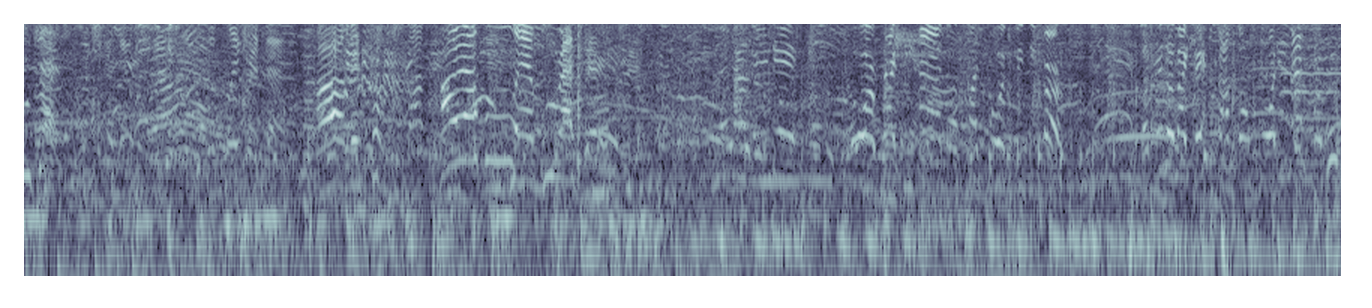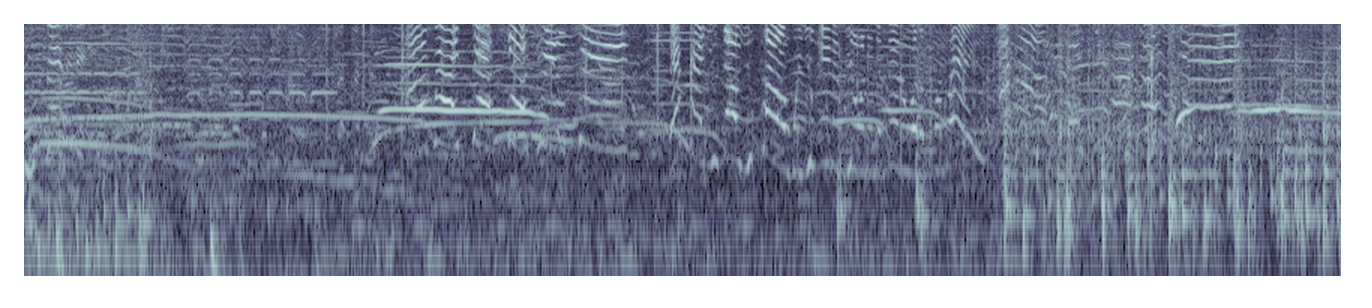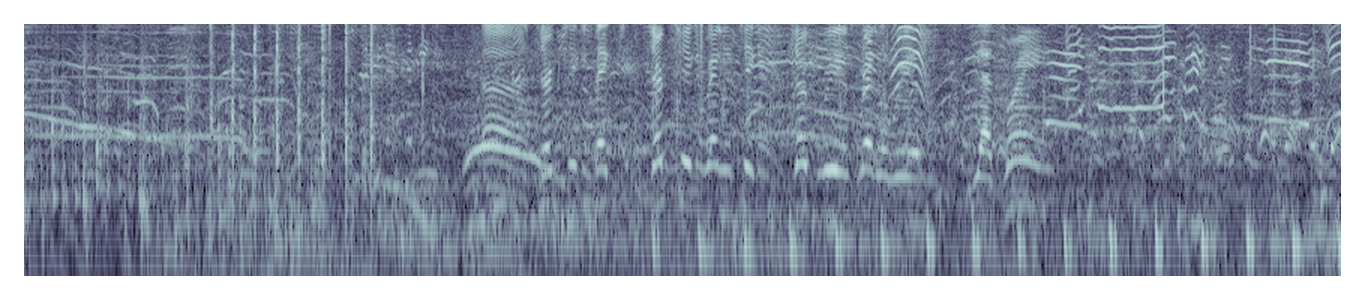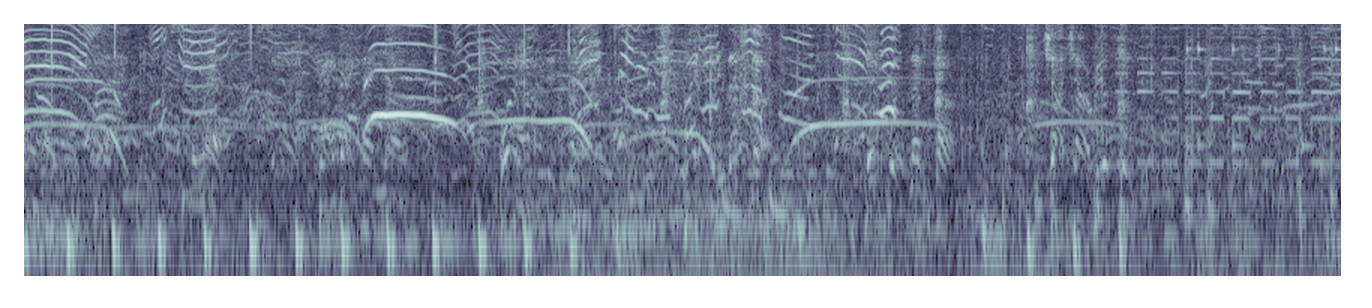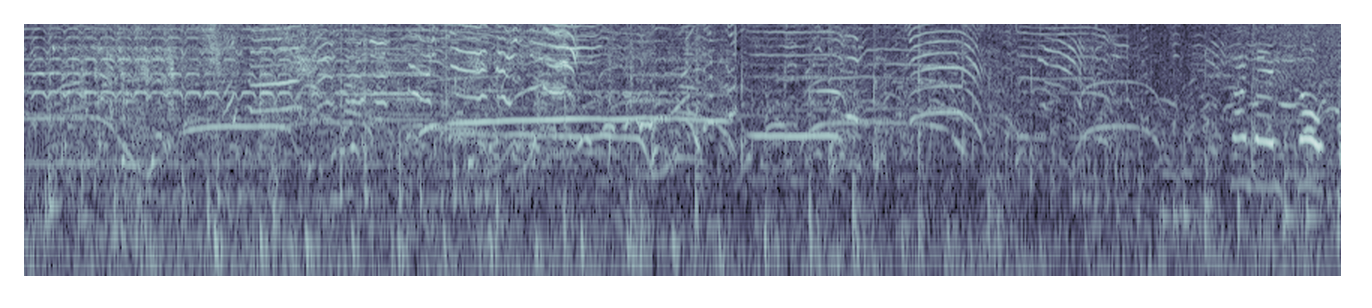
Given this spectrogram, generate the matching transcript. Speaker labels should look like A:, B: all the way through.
A: La Bouchette.
B: What flavor is that?
A: Um, it's pineapple and blue raspberry.
C: Jerk chicken, baked jerk chicken, regular chicken, jerk ribs, regular ribs. You got
D: stop. Let's stop. Cha cha, real smooth.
